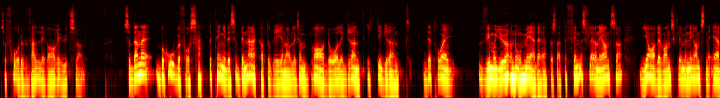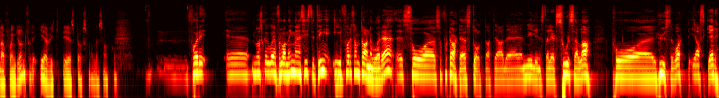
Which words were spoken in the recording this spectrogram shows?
så får du veldig rare utslag. Så denne behovet for å sette ting i disse binærkategoriene av liksom bra, dårlig, grønt, ikke grønt, det tror jeg vi må gjøre noe med det, rett og slett. Det finnes flere nyanser. Ja, det er vanskelig, men nyansene er der for en grunn, for det er viktige spørsmål det er snakk om. For eh, nå skal vi gå inn for landing, men en siste ting. I mm. forsamtalene våre eh, så, så, fortalte jeg stolt at jeg hadde nylig installert solceller på eh, huset vårt i Asker.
